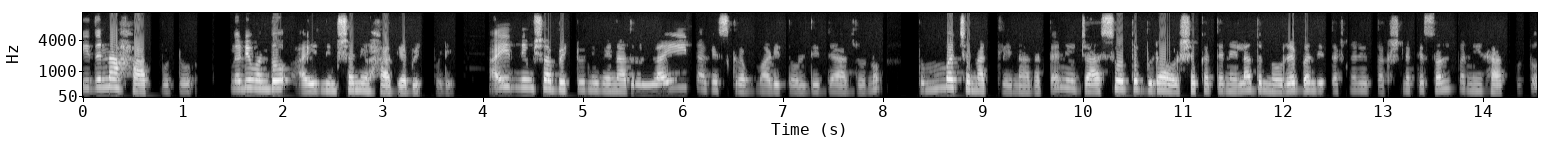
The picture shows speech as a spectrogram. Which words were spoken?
ಇದನ್ನು ಹಾಕ್ಬಿಟ್ಟು ನೋಡಿ ಒಂದು ಐದು ನಿಮಿಷ ನೀವು ಹಾಗೆ ಬಿಟ್ಬಿಡಿ. ಐದು ನಿಮಿಷ ಬಿಟ್ಟು ನೀವೇನಾದರೂ ಲೈಟಾಗಿ ಸ್ಕ್ರಬ್ ಮಾಡಿ ತೊಳೆದಿದ್ದೆ ಆದ್ರೂ ತುಂಬ ಚೆನ್ನಾಗಿ ಕ್ಲೀನ್ ಆಗುತ್ತೆ. ನೀವು ಜಾಸ್ತಿ ಹೊತ್ತು ಬಿಡೋ ಅವಶ್ಯಕತೆನೇ ಇಲ್ಲ. ಅದು ನೊರೆ ಬಂದಿದ ತಕ್ಷಣ ನೀವು ತಕ್ಷಣಕ್ಕೆ ಸ್ವಲ್ಪ ನೀರು ಹಾಕ್ಬಿಟ್ಟು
